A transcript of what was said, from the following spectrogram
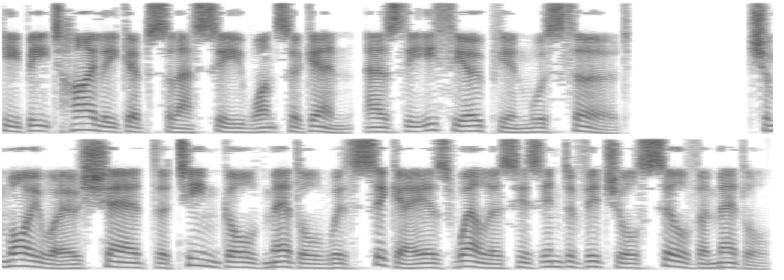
He beat Haile Gebrselassie once again, as the Ethiopian was third. Chemoiwo shared the team gold medal with Sigei as well as his individual silver medal.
